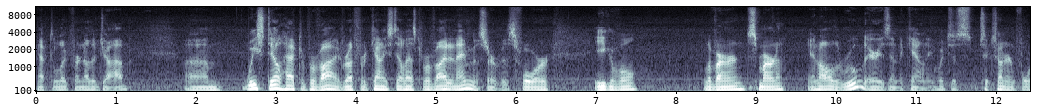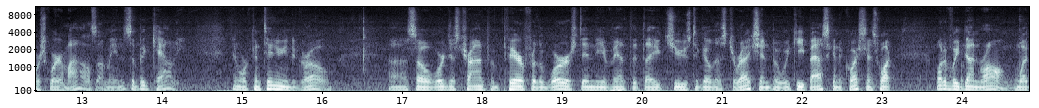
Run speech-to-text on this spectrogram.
have to look for another job. Um, we still have to provide. Rutherford County still has to provide an ambulance service for Eagleville, La Vergne, Smyrna, and all the rural areas in the county, which is 604 square miles. I mean, it's a big county, and we're continuing to grow. Uh, so we're just trying to prepare for the worst in the event that they choose to go this direction. But we keep asking the questions: what, what have we done wrong? What,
